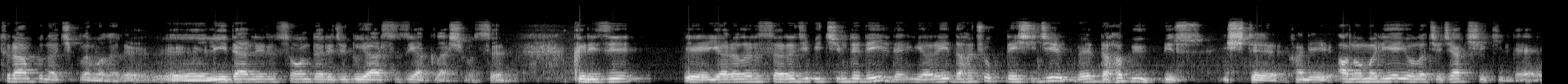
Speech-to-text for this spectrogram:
Trump'ın açıklamaları, e, liderlerin son derece duyarsız yaklaşması, krizi e, yaraları sarıcı biçimde değil de yarayı daha çok deşici ve daha büyük bir işte hani anomaliye yol açacak şekilde,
